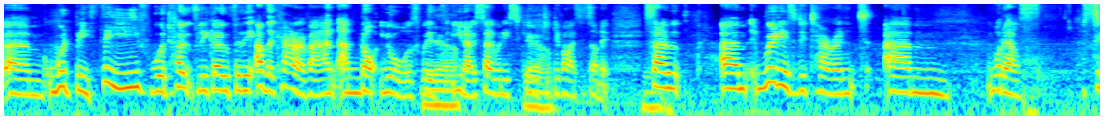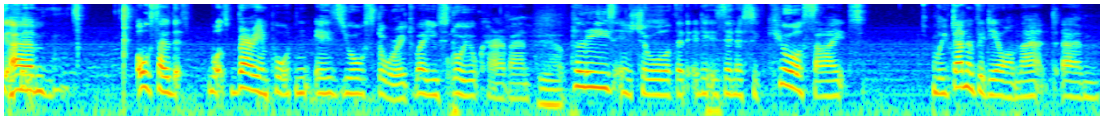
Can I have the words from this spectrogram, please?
um, would-be thief would hopefully go for the other caravan and not yours with Yeah. you know so many security Yeah. devices on it. So um, it really is a deterrent. Um, what else? Um, also, that what's very important is your storage, where you store your caravan. Yeah. Please ensure that it is in a secure site. We've done a video on that. Um,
